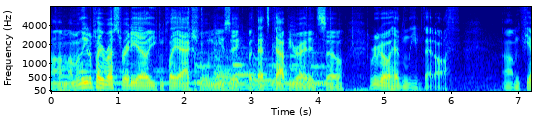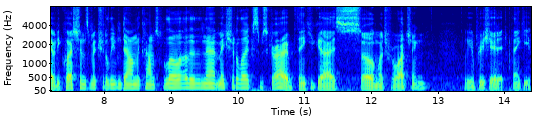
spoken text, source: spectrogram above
Um, I'm only going to play Rust Radio. You can play actual music, but that's copyrighted, so we're going to go ahead and leave that off. Um, if you have any questions, make sure to leave them down in the comments below. Other than that, make sure to like, subscribe. Thank you guys so much for watching. We appreciate it. Thank you.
